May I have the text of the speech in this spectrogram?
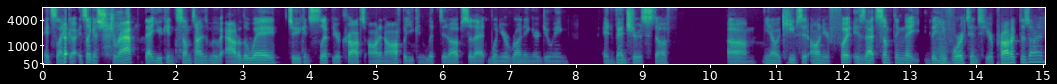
It's like a it's like a strap that you can sometimes move out of the way so you can slip your Crocs on and off, but you can lift it up so that when you're running or doing adventurous stuff, um, you know, it keeps it on your foot. Is that something that that Mhm. you've worked into your product design?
